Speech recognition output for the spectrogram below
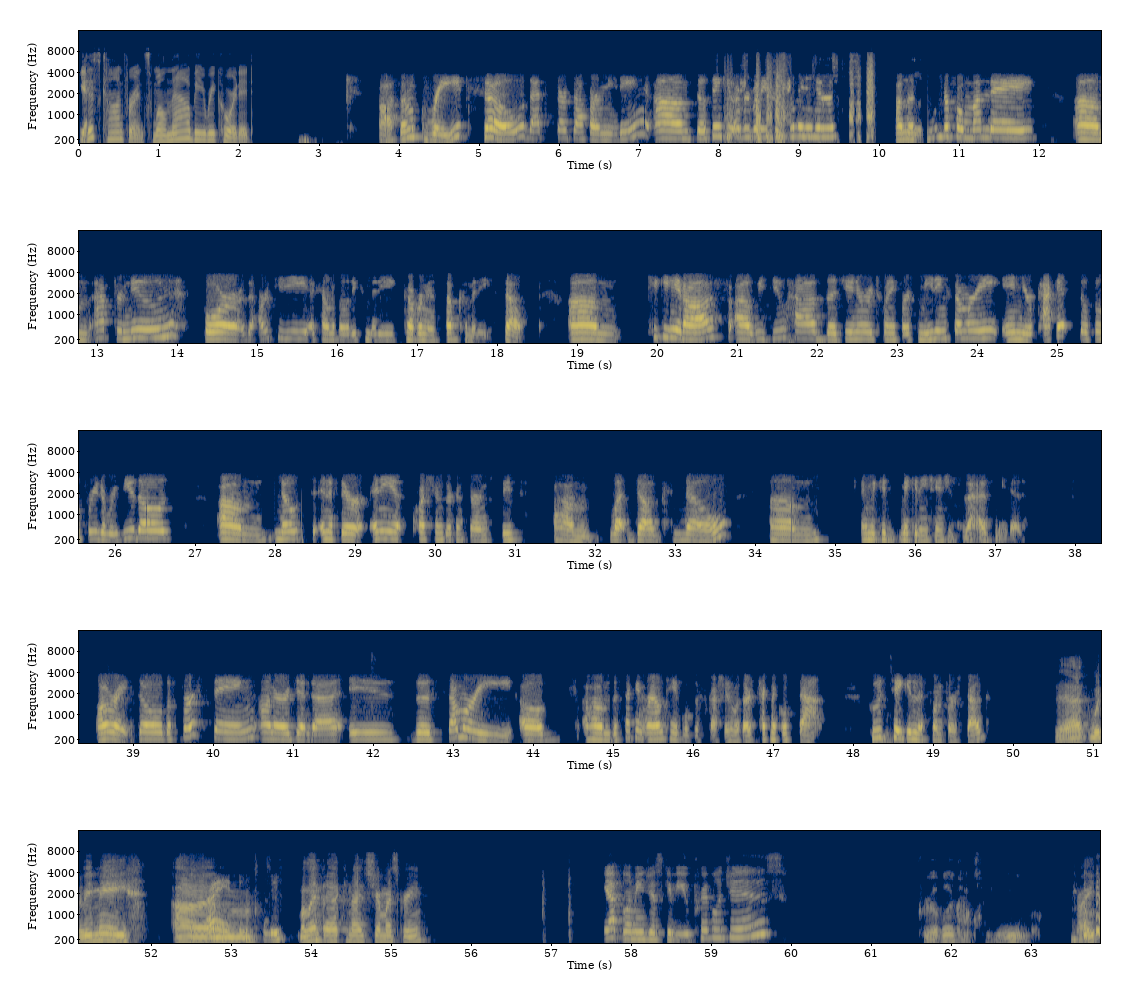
Yes. This conference will now be recorded. Awesome, great. So that starts off our meeting. Um, so thank you everybody for joining us on this wonderful Monday um, afternoon for the RTD Accountability Committee Governance Subcommittee. So um, kicking it off, uh, we do have the January 21st meeting summary in your packet, so feel free to review those um, notes. And if there are any questions or concerns, please um, let Doug know. Um, and we could make any changes to that as needed. All right, so the first thing on our agenda is the summary of um, the second roundtable discussion with our technical staff. Who's taking this one first, Doug? That would be me. Right. Um, Melinda, can I share my screen? Yep, let me just give you privileges. Privileges. Ooh. Right?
